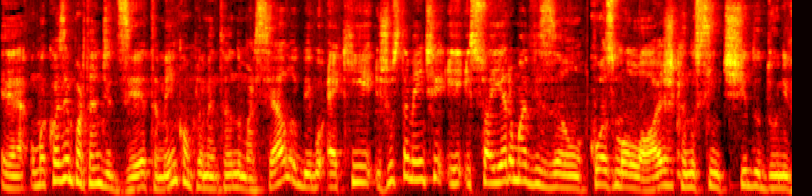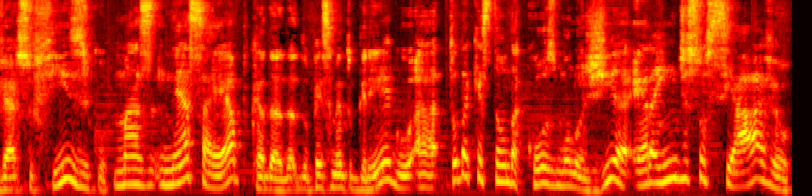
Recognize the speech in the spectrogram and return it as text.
É, uma coisa importante de dizer também, complementando o Marcelo, Bibo, é que justamente isso aí era uma visão cosmológica no sentido do universo físico, mas nessa época da, da, do pensamento grego, a, toda a questão da cosmologia era indissociável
